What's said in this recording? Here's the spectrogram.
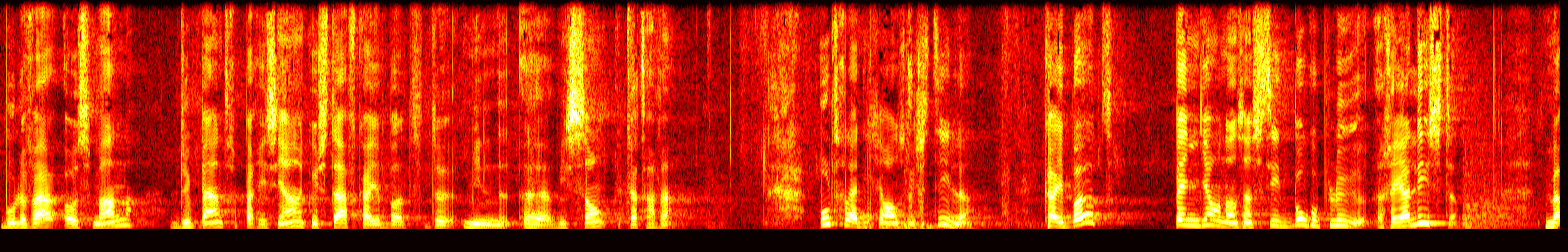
boulevard Haussmann, du peintre parisien Gustave Caillebotte de 1880. Outre la différence du style, Caillebotte, peignant dans un style beaucoup plus réaliste, mais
